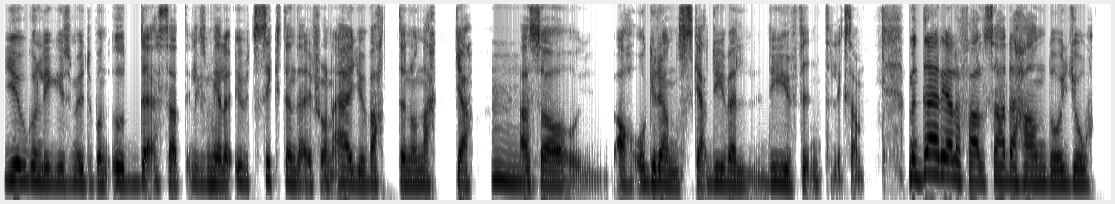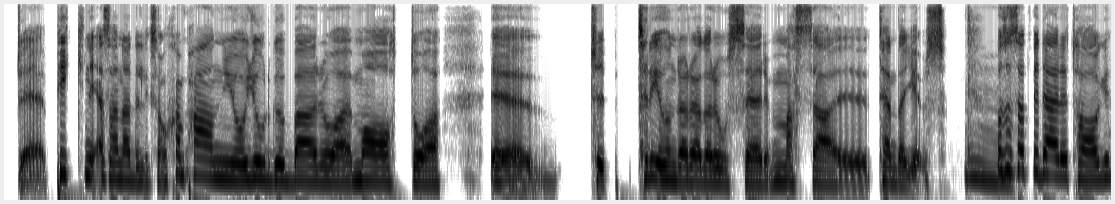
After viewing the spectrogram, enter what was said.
Djurgården ligger ju som ute på en udde. Så att liksom hela utsikten därifrån är ju vatten och Nacka. Mm. Alltså, och- ja, och grönska. Det är, ju väl, det är ju fint. Liksom. Men där i alla fall så hade han då gjort eh, picknick. Alltså han hade liksom champagne och jordgubbar och mat och eh, typ 300 röda rosor, massa eh, tända ljus. Mm. Och så satt vi där ett tag,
